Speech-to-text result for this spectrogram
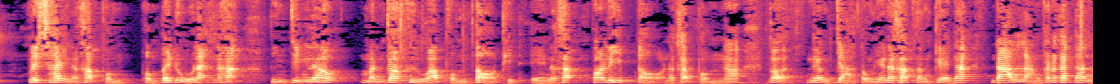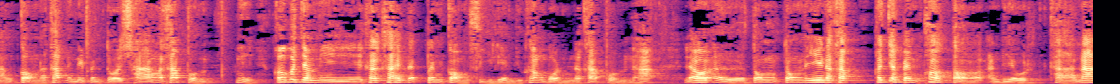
ๆ ไม่ใช่นะครับ ผมผมไปดูแล้วนะฮะจริง ๆ แล้ว มันก็คือว่าผมต่อผิดเองนะครับเพราะรีบต่อนะครับ ผมนะก็เนื่องจากตรงนี้นะครับ สังเกตด้านด้านหลังนะครับ ด้านหลังกล่องนะครับในนี้เป็นตัวช้างนะครับ ผมนี่เขาก็จะมีคล้ายๆแบบเป็นกล่องสี่เหลี่ยมอยู่ข้างบนนะครับ ผมนะฮะแล้วเออตรงตรงนี้นะครับเขาจะเป็นข้อต่ออันเดียวขาหน้า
